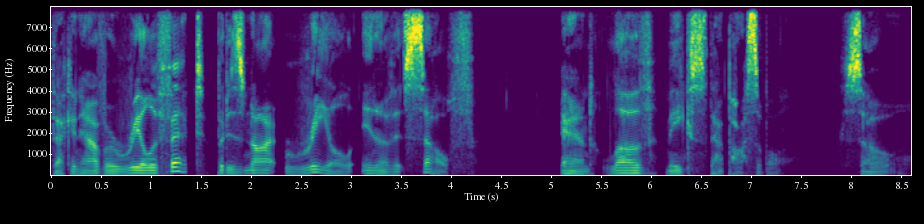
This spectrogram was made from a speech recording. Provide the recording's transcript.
that can have a real effect, but is not real in of itself. And love makes that possible. So,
